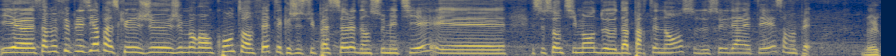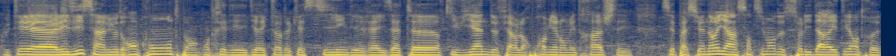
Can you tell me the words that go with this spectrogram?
Et euh, ça me fait plaisir parce que je, je me rends compte en fait que je ne suis pas seule dans ce métier et, et ce sentiment de- d'appartenance, de, solidarité, ça me plaît. Bah écoutez, euh, allez-y, c'est un lieu de rencontre pour rencontrer des directeurs de casting, des réalisateurs qui viennent de faire leur premier long métrage. C'est- C'est passionnant. Il y a un sentiment de solidarité entre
